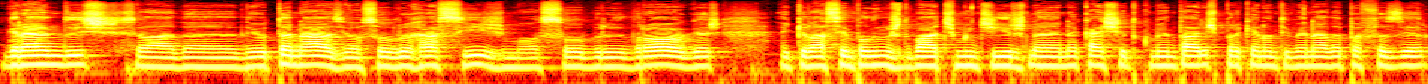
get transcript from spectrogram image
grandes, sei lá, da, da, eutanásia, ou sobre racismo, ou sobre drogas. Aquilo há sempre ali uns debates muito giros na, na caixa de comentários. Para quem não tiver nada para fazer,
